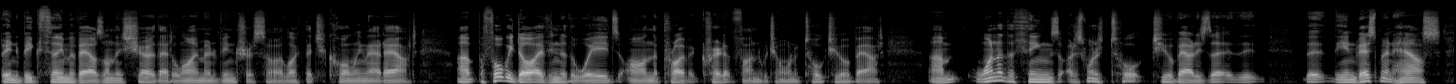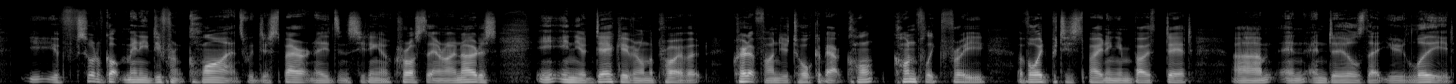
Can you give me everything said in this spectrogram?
Been a big theme of ours on this show, that alignment of interest. So I like that you're calling that out. Uh, before we dive into the weeds on the private credit fund, which I want to talk to you about, um, one of the things I just want to talk to you about is the, the, the, the investment house you've sort of got many different clients with disparate needs and sitting across there. And I notice in, your deck, even on the private credit fund, you talk about con- conflict free, avoid participating in both debt um, and, and deals that you lead.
